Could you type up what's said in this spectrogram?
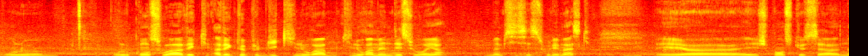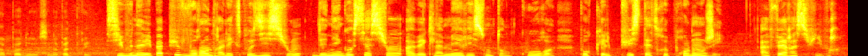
conçoit avec, le public qui nous ramène des sourires, même si c'est sous les masques. Euh, et, je pense que ça n'a pas, de, prix. Si vous n'avez pas pu vous rendre à l'exposition, des négociations avec la mairie sont en cours pour qu'elle puisse être prolongée. Affaire à suivre.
